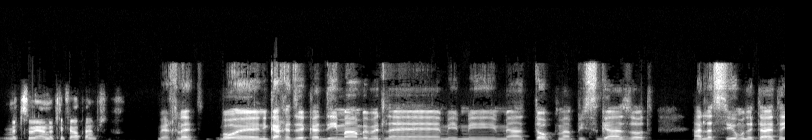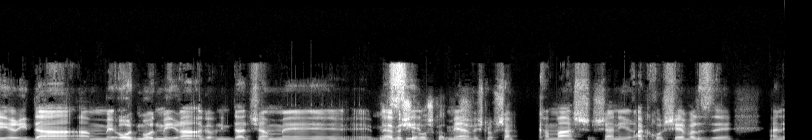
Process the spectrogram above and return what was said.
מצוינת לקראת ההמשך. בהחלט. בואו אה, ניקח את זה קדימה, באמת מהטופ, מהפסגה הזאת. עד לסיום, עוד הייתה את הירידה המאוד מאוד מהירה, אגב נמדד שם... 103 קמ"ש. 103 קמ"ש, שאני רק חושב על זה, אני,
